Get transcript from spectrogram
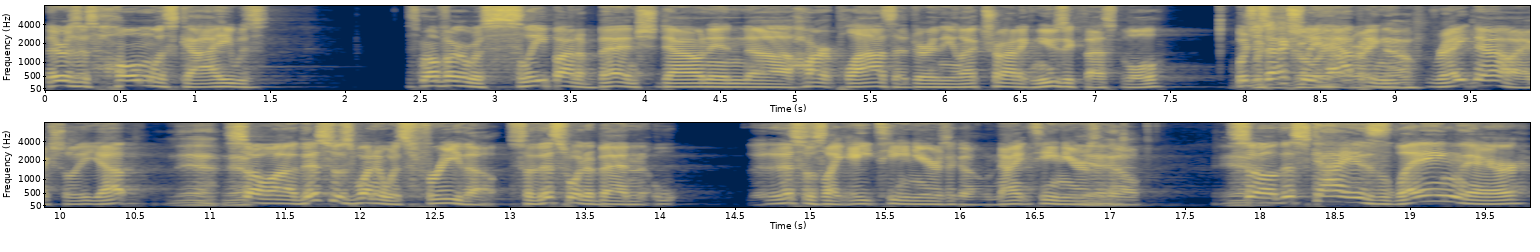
there was this homeless guy. He was this motherfucker was sleep on a bench down in uh, Hart Plaza during the Electronic Music Festival, which, Which is actually on right happening now. right now. Actually, yep. Yeah. yeah. So uh, this was when it was free, though. So this would have been this was like 18 years ago, 19 years Yeah. ago. So this guy is laying there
